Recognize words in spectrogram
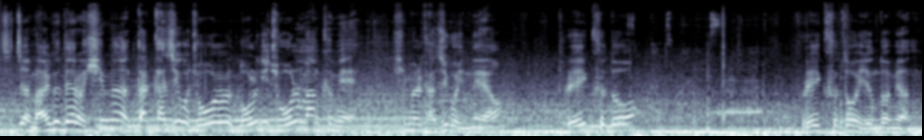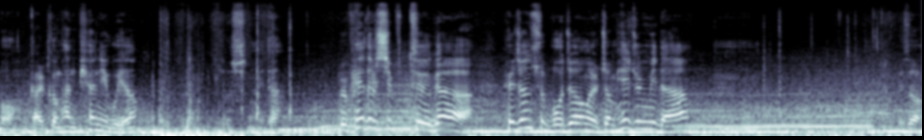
진짜 말 그대로 힘은 딱 가지고 좋을, 놀기 좋을 만큼의 힘을 가지고 있네요. 브레이크도 브레이크도 이 정도면 뭐 깔끔한 편이고요. 좋습니다. 그리고 패들 시프트가 회전수 보정을 좀 해줍니다. 음. 그래서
